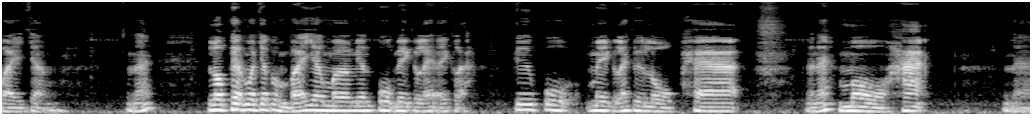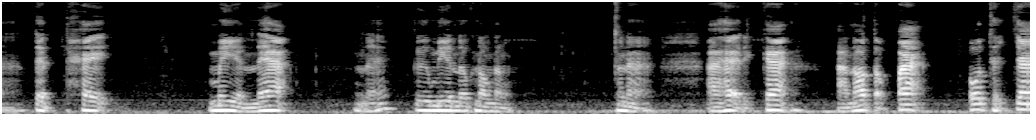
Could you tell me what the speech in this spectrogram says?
8អញ្ចឹងណាលោភៈមួយចិត្ត8យើងមើលមានពួកមេកិលេសអីខ្លះគឺពួកមេកិលេសគឺលោភៈណាមោហៈណាតិដ្ឋិមានៈណាគឺមាននៅក្នុងហ្នឹងណាអហិរិកៈអនតបៈឧទ្ធចៈ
